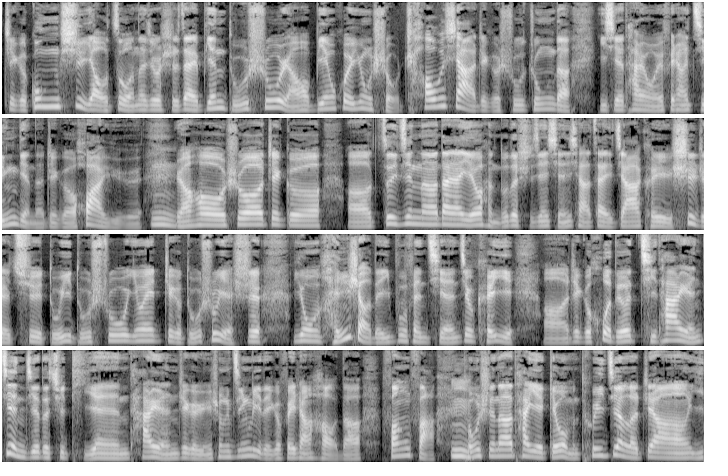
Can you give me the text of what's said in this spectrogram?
这个工序要做，那就是在边读书，然后边会用手抄下这个书中的一些他认为非常经典的这个话语。嗯，然后说这个呃，最近呢，大家也有很多的时间闲暇在家，可以试着去读一读书，因为这个读书也是用很少的一部分钱就可以啊，这个获得其他人间接的去体验他人这个人生经历的一个非常好的方法。嗯，同时呢，他也给我们推荐了这样一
